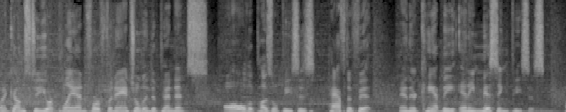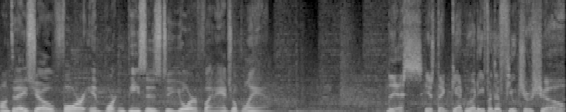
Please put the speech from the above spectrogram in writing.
When it comes to your plan for financial independence, all the puzzle pieces have to fit, and there can't be any missing pieces. On today's show, four important pieces to your financial plan. This is the Get Ready for the Future show.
